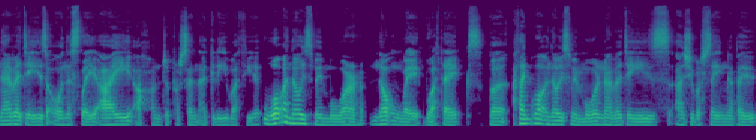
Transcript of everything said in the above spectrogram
nowadays, honestly, I 100% agree with you. What annoys me more, not only with X, but I think what annoys me more nowadays, as you were saying about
